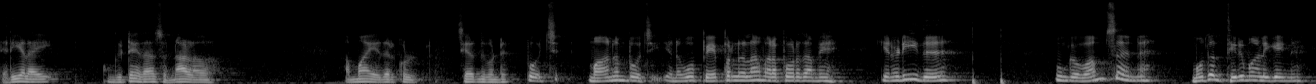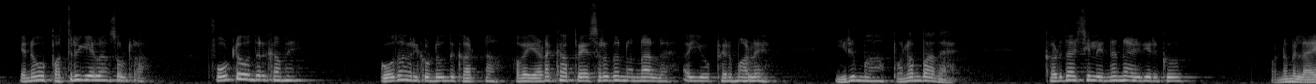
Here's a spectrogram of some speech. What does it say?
தெரியலை. உங்ககிட்ட ஏதாவது சொன்னாலோ அம்மா எதற்குள் சேர்ந்து கொண்டு போச்சு மானம் போச்சு. என்னவோ பேப்பர்லலாம் வரப்போகிறதாமே என்னடி இது? உங்கள் வம்சம் என்ன? முதல் திருமாளிகைன்னு என்னவோ பத்திரிகையெல்லாம் சொல்கிறா ஃபோட்டோ வந்திருக்காமே. கோதாவரி கொண்டு வந்து காட்டினா அவள் எடக்கா பேசுகிறதும் நல்லா இல்லை ஐயோ பெருமாளே இருமா புலம்பாத. கடுதாட்சியில் என்னென்ன எழுதியிருக்கு? ஒன்றுமில்லை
